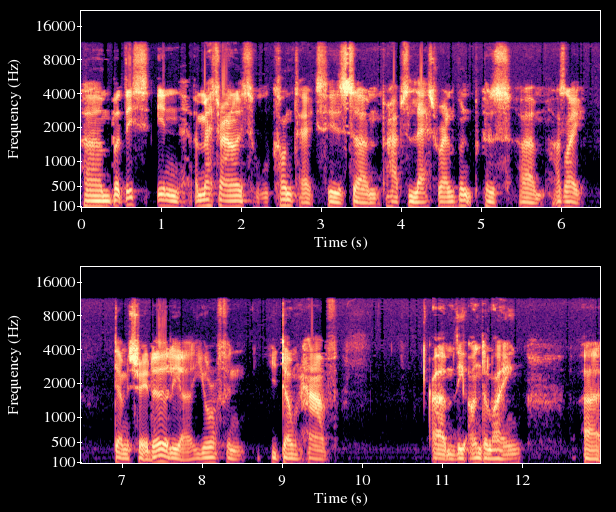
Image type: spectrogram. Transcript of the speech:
Um, but this in a meta-analytical context is um, perhaps less relevant because um, as I demonstrated earlier, you're often you don't have um, the underlying uh,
